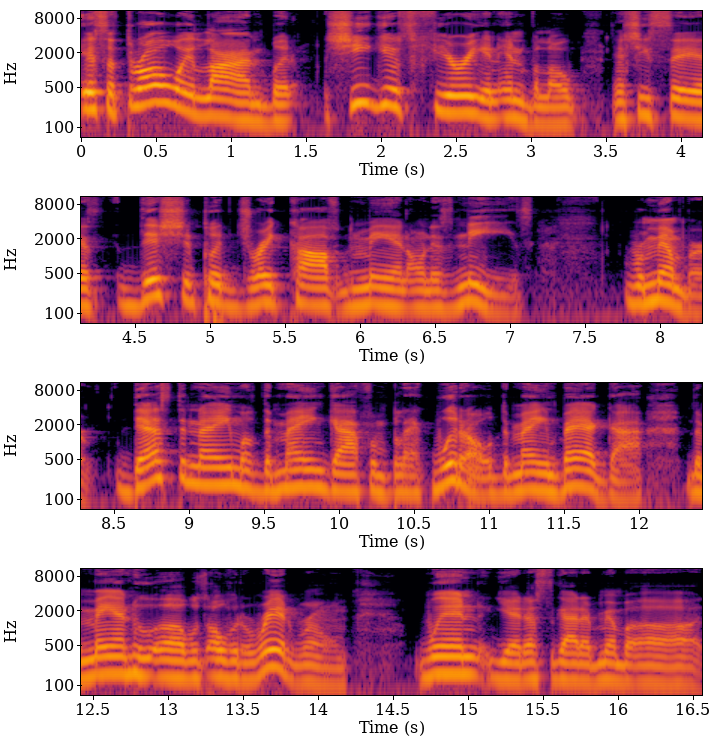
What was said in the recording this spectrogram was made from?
It's a throwaway line, but she gives Fury an envelope and she says this should put Dreykov's men on his knees remember, that's the name of the main guy from Black Widow, the main bad guy, the man who uh, was over the Red Room. When yeah, that's the guy that remember uh,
